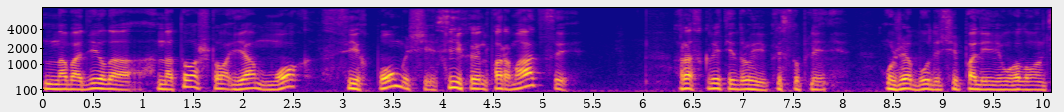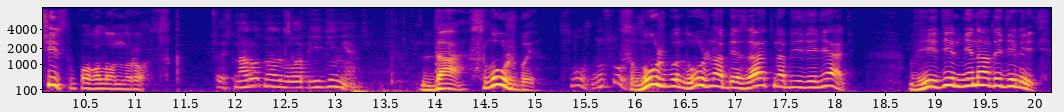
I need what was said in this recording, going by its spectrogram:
наводило на то, что я мог с их помощью, с их информацией раскрыть и другие преступления, уже будучи по линии уголовного, чисто по уголовному розыску. То есть народ надо было объединять? Да, службы – Служб, ну, службы. Службу нужно обязательно объединять. В един не надо делить.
